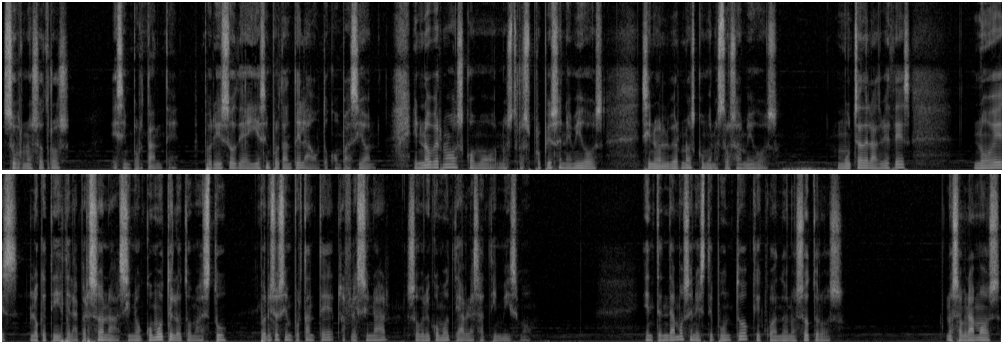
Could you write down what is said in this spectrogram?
sobre nosotros es importante. Por eso de ahí es importante la autocompasión en no vernos como nuestros propios enemigos, sino el vernos como nuestros amigos. Muchas de las veces no es lo que te dice la persona, sino cómo te lo tomas tú. Por eso es importante reflexionar sobre cómo te hablas a ti mismo. Entendamos en este punto que cuando nosotros nos hablamos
